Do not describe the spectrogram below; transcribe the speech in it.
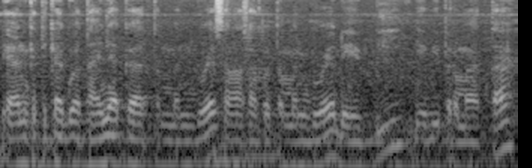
Dan ketika gue tanya ke temen gue, salah satu temen gue, Debbie, Debbie Permata,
